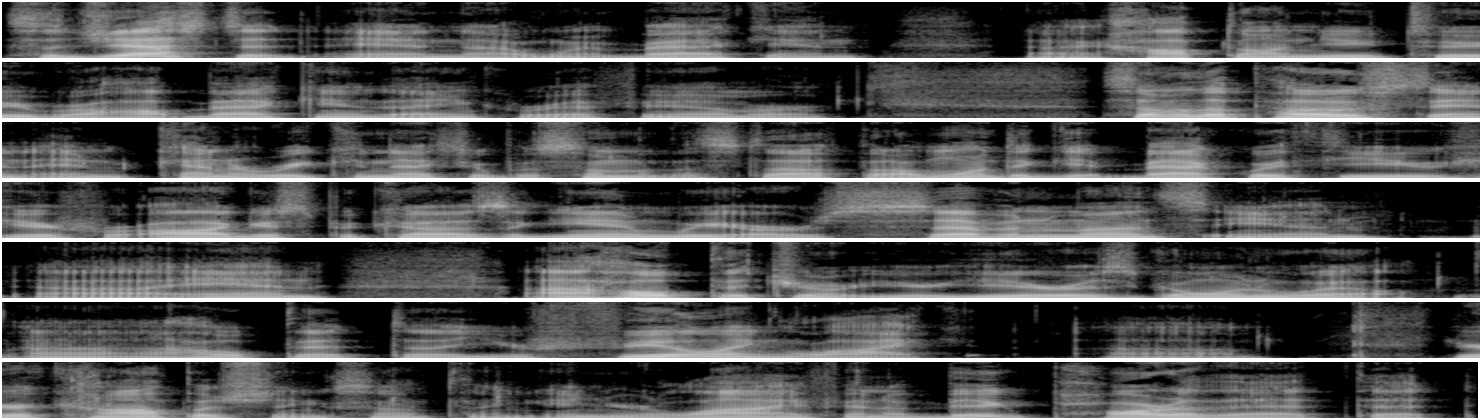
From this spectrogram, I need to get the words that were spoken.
suggested and uh, went back and uh, hopped on YouTube or hopped back into Anchor FM or some of the posts and, and kind of reconnected with some of the stuff. But I wanted to get back with you here for August because, again, we are seven months in and I hope that your, your year is going well. I hope that you're feeling like you're accomplishing something in your life, and a big part of that that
